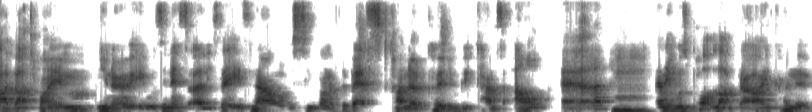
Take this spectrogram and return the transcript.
at that time. You know, it was in its early days. Now, obviously, one of the best kind of coding boot camps out there. Mm. And it was potluck that I kind of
